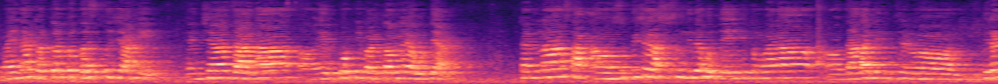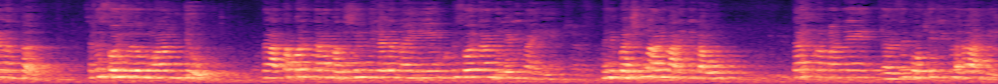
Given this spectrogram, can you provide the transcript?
महिला प्रकल्पग्रस्त जे आहे त्यांच्या जागा एअरपोर्टनी बळकावल्या होत्या. त्यांना चुकीचे आश्वासन दिले होते की तुम्हाला जागा दिल्यानंतर सगळी सोयी सुविधा तुम्हाला देऊ. तर आतापर्यंत त्यांना प्रदर्शन दिलेलं नाहीये कुठली सोय त्यांना दिलेली नाहीये. तर हे प्रश्न आम्ही मार्गी लावू. त्याचप्रमाणे गरजेपोटी जी घरं आहे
